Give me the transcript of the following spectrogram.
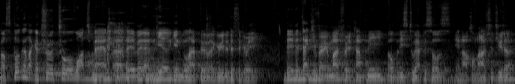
Well, spoken like a true tool watchman, uh, David, and here again we'll have to agree to disagree. David, thank you very much for your company over these two episodes in our homage to Tudor.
